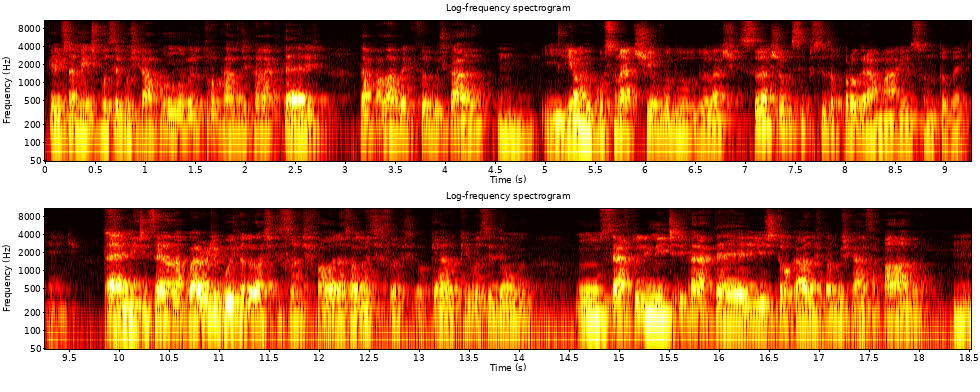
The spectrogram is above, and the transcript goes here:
que é justamente você buscar por um número trocado de caracteres da palavra que foi buscada. Uhum. E... e... é um recurso nativo do, do Elasticsearch ou você precisa programar isso no teu back-end? É, a gente insere na query de busca do Elasticsearch fala, olha só Elasticsearch, eu quero que você dê um, um certo limite de caracteres trocados para buscar essa palavra. Hum,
